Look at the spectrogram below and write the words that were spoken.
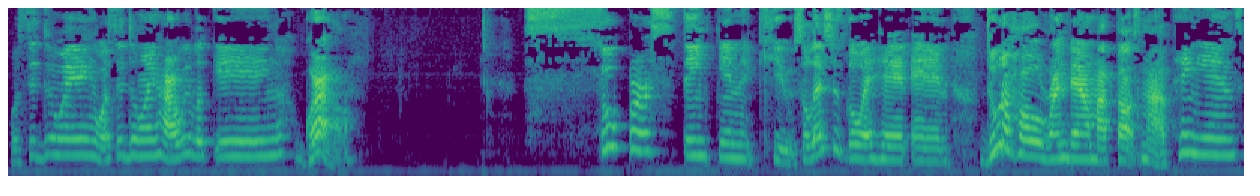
What's it doing? What's it doing? How are we looking? Girl. Super stinking cute. So let's just go ahead and do the whole rundown, my thoughts, my opinions,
